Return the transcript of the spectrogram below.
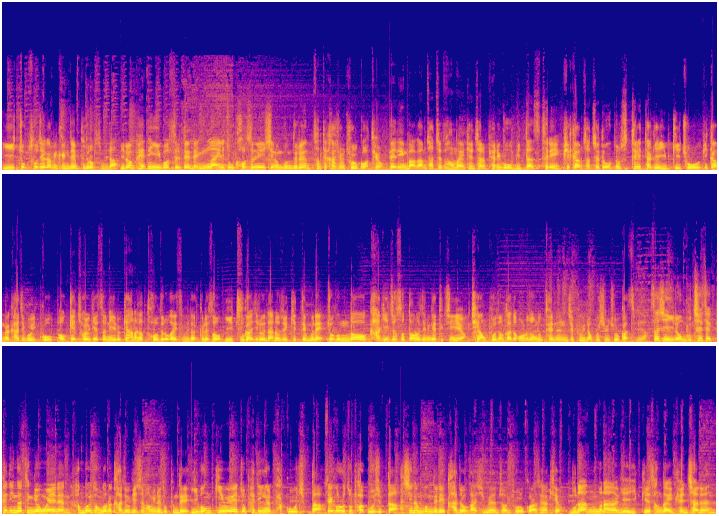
이쪽 소재감이 굉장히 부드럽습니다. 이런 패딩 입었을 때 넥라인이 좀 거슬리시는 분들은 선택하시면 좋을 것 같아요. 패딩 마감 자체도 상당히 괜찮은 편이고 밑단 스트링, 핏감 자체도 좀 스트릿하게 입기 좋은 핏감을 가지고 있고 어깨 절개선이 이렇게 하나가 더 들어가 있습니다. 그래서 이 두 가지로 나눠져 있기 때문에 조금 더 각이 져서 떨어지는 게 특징이에요. 체형 보정까지 어느 정도 되는 제품이라 보시면 좋을 것 같습니다. 사실 이런 무채색 패딩 같은 경우에는 한 벌 정도는 가지고 계실 확률이 높은데 이번 기회에 좀 패딩을 바꾸고 싶다, 새 걸로 좀 바꾸고 싶다 하시는 분들이 가져가시면 전 좋을 거라 생각해요. 무난무난하게 입기에 상당히 괜찮은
